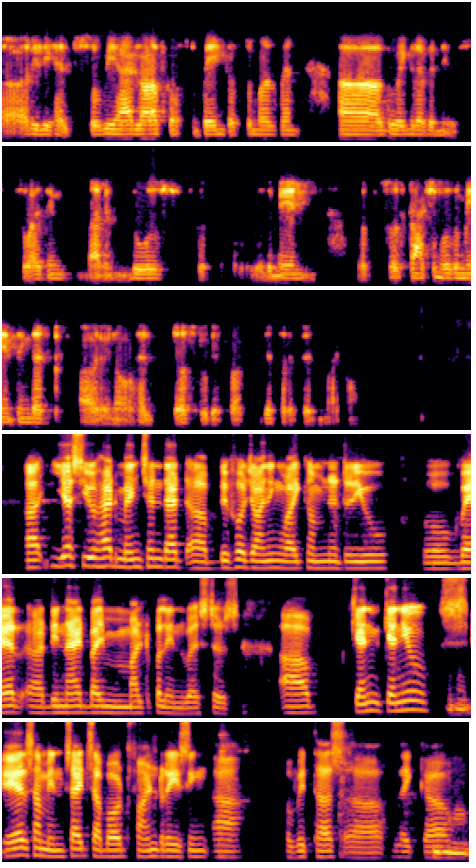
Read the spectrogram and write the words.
uh, really helps so we had a lot of cost paying customers and uh, growing revenues so i think i mean those were the main so traction was the main thing that uh, you know helped us to get get selected in YCOM. Uh, yes, you had mentioned that uh, before joining Y Combinator, you uh, were uh, denied by multiple investors. Uh, can can you mm-hmm. share some insights about fundraising with us, like mm-hmm.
